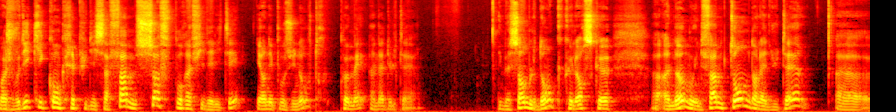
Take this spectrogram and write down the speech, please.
Moi je vous dis, quiconque répudie sa femme, sauf pour infidélité, et en épouse une autre, commet un adultère. Il me semble donc que lorsque euh, un homme ou une femme tombe dans l'adultère, euh,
